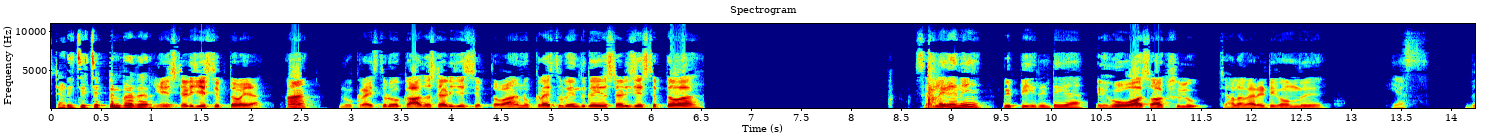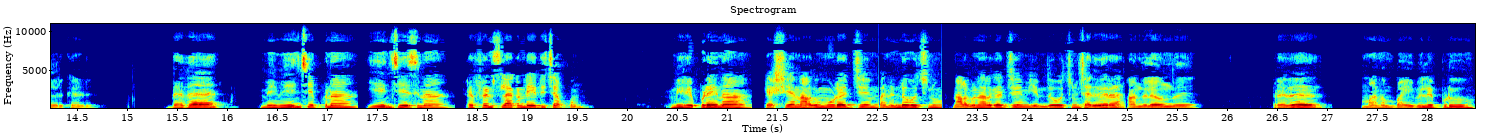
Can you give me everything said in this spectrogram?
స్టడీ చేసి చెప్పాను బ్రదర్. ఏం స్టడీ చేసి చెప్తావయ్యా? నువ్వు క్రైస్తవుడు కాదో స్టడీ చేసి చెప్తావా? నువ్వు క్రైస్తవుడు ఎందుకయ్యో స్టడీ చేసి చెప్తావా? సర్లే గాని మీ పేరేంటయ్యా? ఎహోవా సాక్షులు. చాలా వెరైటీగా ఉంది. ఎస్ దొరికాడు. బ్రదర్ మేమేం చెప్పినా ఏం చేసినా రిఫరెన్స్ లేకుండా ఏది చెప్పం. మీరు ఎప్పుడైనా యషయా నలభై మూడు అధ్యాయం పన్నెండో వచ్చును నలభై నాలుగు అధ్యాయం ఎనిమిదో వచ్చును చదివారా? అందులో ఉంది. బ్రదర్ మనం బైబిల్ ఎప్పుడు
